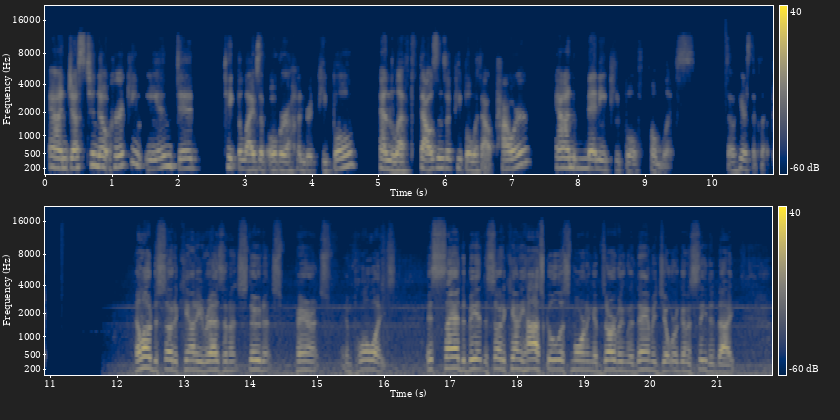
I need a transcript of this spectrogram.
And just to note, Hurricane Ian did take the lives of over 100 people and left thousands of people without power and many people homeless. So here's the clip. Hello, DeSoto County residents, students, parents, employees. It's sad to be at DeSoto County High School this morning observing the damage that we're going to see today.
